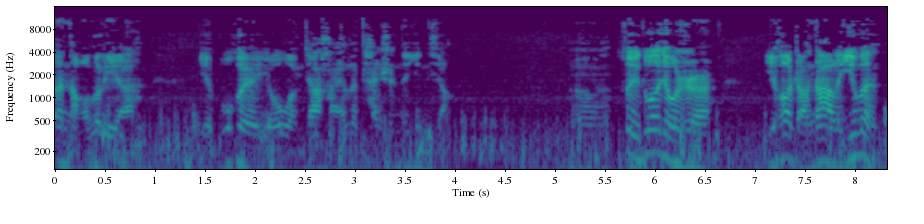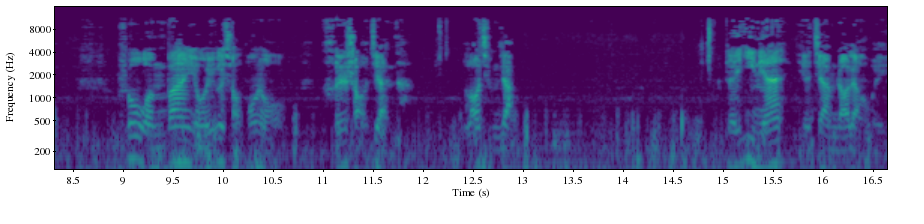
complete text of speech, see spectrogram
在脑子里啊，也不会有我们家孩子太深的印象。嗯，最多就是以后长大了一问，说我们班有一个小朋友。很少见他，老请假，这一年也见不着两回。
